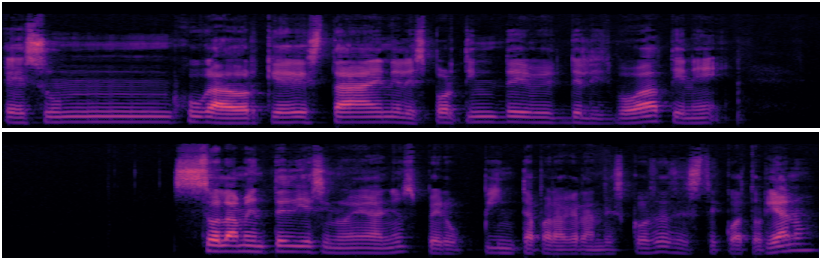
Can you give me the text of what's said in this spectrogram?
es un jugador que está en el Sporting de, de, Lisboa, tiene solamente 19 años, pero pinta para grandes cosas este ecuatoriano.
